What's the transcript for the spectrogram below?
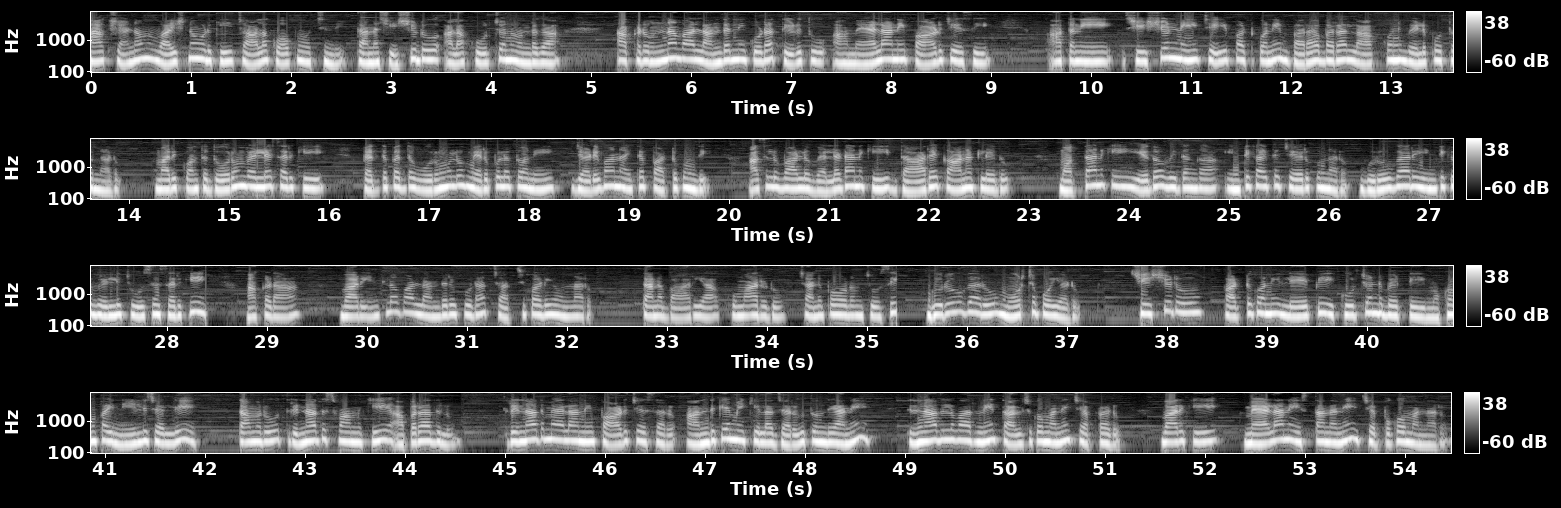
ఆ క్షణం వైష్ణవుడికి చాలా కోపం వచ్చింది. తన శిష్యుడు అలా కూర్చొని ఉండగా అక్కడ ఉన్న వాళ్ళందరినీ కూడా తిడుతూ ఆ మేళాన్ని పాడు చేసి అతని శిష్యుణ్ణి చెయ్యి పట్టుకొని బరాబరా లాక్కొని వెళ్ళిపోతున్నాడు. మరి కొంత దూరం వెళ్ళేసరికి పెద్ద పెద్ద ఉరుములు మెరుపులతోని జడివానైతే పట్టుకుంది. అసలు వాళ్ళు వెళ్ళడానికి దారే కానట్లేదు. మొత్తానికి ఏదో విధంగా ఇంటికైతే చేరుకున్నారు. గురువుగారి ఇంటికి వెళ్ళి చూసేసరికి అక్కడ వారి ఇంట్లో వాళ్ళందరూ కూడా చచ్చిపడి ఉన్నారు. తన భార్య కుమారుడు చనిపోవడం చూసి గురువుగారు మూర్చపోయాడు శిష్యుడు పట్టుకొని లేపి కూర్చుండబెట్టి ముఖంపై నీళ్ళు చల్లి తమరు త్రినాథ స్వామికి అపరాధులు. త్రినాథ మేళాన్ని పాడు చేశారు. అందుకే మీకు ఇలా జరుగుతుంది అని త్రినాథుల వారిని తలుచుకోమని చెప్పాడు. వారికి మేళాన్ని ఇస్తానని చెప్పుకోమన్నారు.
